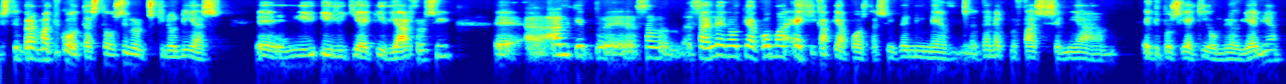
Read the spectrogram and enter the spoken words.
στην πραγματικότητα, στο σύνολο της κοινωνίας ε, η, η ηλικιακή διάρθρωση. Ε, αν και ε, θα, θα έλεγα ότι ακόμα έχει κάποια απόσταση. Δεν, είναι, δεν έχουμε φτάσει σε μια εντυπωσιακή ομοιογένεια.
